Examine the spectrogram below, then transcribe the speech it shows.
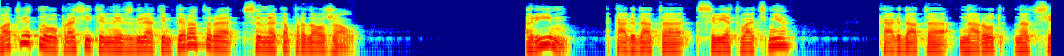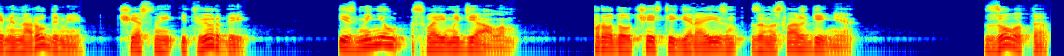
В ответ на вопросительный взгляд императора Сенека продолжал. Рим, когда-то свет во тьме, когда-то народ над всеми народами, честный и твердый, изменил своим идеалам, продал честь и героизм за наслаждение. Золото,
